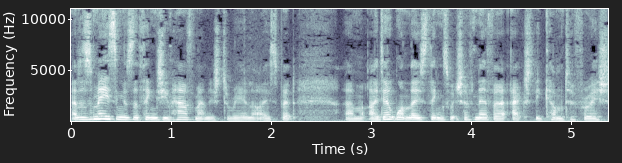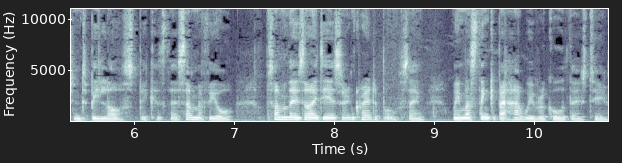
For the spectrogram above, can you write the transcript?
and as amazing as the things you have managed to realise but um, I don't want those things which have never actually come to fruition to be lost because some of your some of those ideas are incredible so we must think about how we record those too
